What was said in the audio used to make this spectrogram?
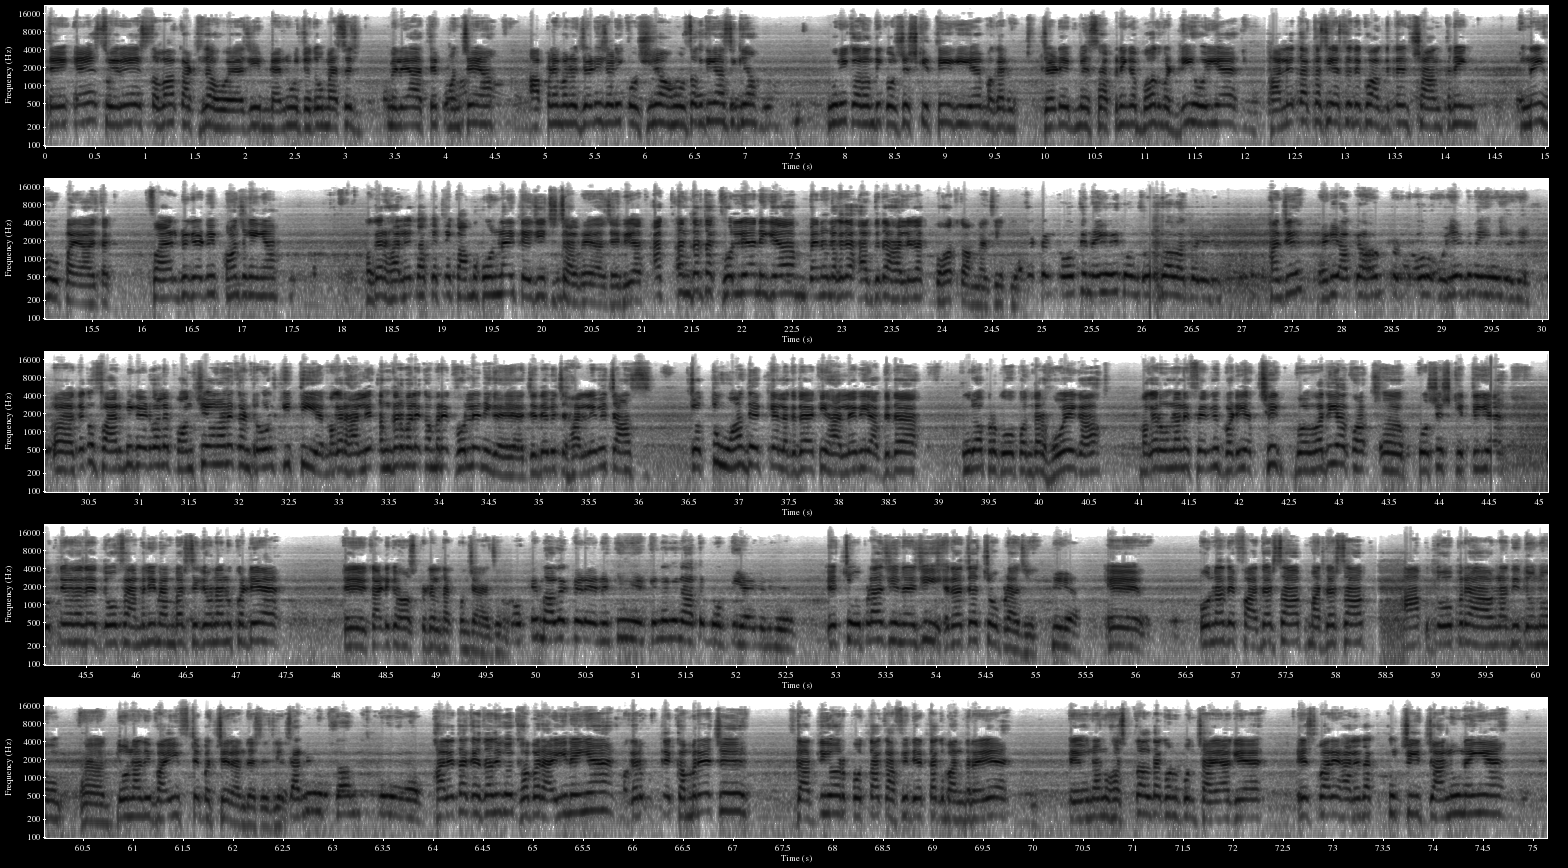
ਤੇ ਇਹ ਸਵੇਰੇ ਸਵਾ ਇਕੱਠ ਦਾ ਹੋਇਆ ਜੀ। ਮੈਨੂੰ ਜਦੋਂ ਮੈਸੇਜ ਮਿਲਿਆ, ਇੱਥੇ ਪਹੁੰਚੇ ਆ ਆਪਣੇ ਵੱਲੋਂ ਜਿਹੜੀ ਜਿਹੜੀ ਕੋਸ਼ਿਸ਼ਾਂ ਹੋ ਸਕਦੀਆਂ ਸੀਗੀਆਂ, ਪੂਰੀ ਕਰਨ ਦੀ ਕੋਸ਼ਿਸ਼ ਕੀਤੀ ਗਈ ਹੈ। ਮਗਰ ਜਿਹੜੇ ਮਿਸ ਹੈਪਨਿੰਗ ਹੈ, ਬਹੁਤ ਵੱਡੀ ਹੋਈ ਹੈ। ਹਾਲੇ ਤੱਕ ਅਸੀਂ ਇਸੇ ਦੇਖੋ, ਅੱਗੇ ਤੇ ਸ਼ਾਂਤ ਨਹੀਂ ਹੋ ਪਾਇਆ ਅਜੇ ਤੱਕ। ਫਾਇਰ ਬ੍ਰਿਗੇਡ ਵੀ ਪਹੁੰਚ ਗਈਆਂ। ਮਗਰ ਹਾਲੇ ਤੱਕ ਇੱਥੇ ਕੰਮ ਉਨਾ ਹੀ ਤੇਜ਼ੀ 'ਚ ਚੱਲ ਰਿਹਾ ਅਜੇ ਵੀ। ਅ- ਅੰਦਰ ਤੱਕ ਖੋਲਿਆ ਨਹੀਂ ਗਿਆ। ਮੈਨੂੰ ਲੱਗਦਾ ਅੱਗ ਦਾ ਹਾਲੇ ਤੱਕ ਬਹੁਤ ਕੰਮ ਹੈ ਜੀ। ਕੰਟਰੋਲ ਤੇ ਨਹੀਂ ਹੋਈ ਕੰਟਰੋਲ ਦਾ ਅੱਗ ਜਿਹੜੀ? ਹਾਂਜੀ? ਜਿਹੜੀ ਅੱਗ ਹੁਣ ਕੰਟਰੋਲ ਹੋਈ ਹੈ ਕਿ ਨਹੀਂ ਹੋਈ ਅਜੇ? ਅਹ ਦੇਖੋ ਫਾਇਰ ਬ੍ਰਿਗੇਡ ਵਾਲੇ ਪਹੁੰਚੇ ਉਹਨਾਂ ਨੇ ਕੰਟਰੋਲ ਕੀਤੀ ਹੈ ਮਗਰ ਹਾਲੇ ਅੰਦਰ ਵਾਲੇ ਕਮਰੇ ਖੋਲੇ ਨਹੀਂ ਗਏ ਆ ਜਿਹਦੇ ਵਿੱਚ ਹਾਲੇ ਵੀ ਚਾਂਸ ਜੋ ਧੂਆਂ ਦੇਖ ਕੇ ਲੱਗਦਾ ਹੈ ਕਿ ਹਾਲੇ ਵੀ ਅੱਗ ਦਾ ਪੂਰਾ ਪ੍ਰਕੋਪ ਅੰਦਰ ਹੋਏਗਾ ਮਗਰ ਉਹਨਾਂ ਨੇ ਫਿਰ ਵੀ ਬੜੀ ਅੱਛੀ ਬ- ਵਧੀਆ ਕੋ- ਅਹ ਕੋਸ਼ਿਸ਼ ਕੀਤੀ ਹੈ। ਉੱਤੇ ਉਹਨਾਂ ਦੇ ਦੋ ਫੈਮਿਲੀ ਮੈਂਬਰ ਸੀਗੇ ਉਹਨਾਂ ਨੂੰ ਕੱਢਿਆ। ਹੈ ਤੇ ਕੱਢ ਕੇ ਹਸਪੀਟਲ ਤੱਕ ਪਹੁੰਚਾਇਆ ਜੀ। ਪ੍ਰੋਪਰਟੀ ਮਾਲਕ ਕਿਹੜੇ ਨੇ? ਕਿ ਕਿਹਨਾਂ ਦੇ ਨਾਂ ਤੇ ਪ੍ਰੋਪਰਟੀ ਹੈ ਜਿਹੜੀ ਹੈ ਇਹ ਚੋਪੜਾ ਜੀ ਨੇ ਜੀ ਰਜਤ ਚੋਪੜਾ ਜੀ। ਠੀਕ ਹੈ। ਇਹ ਉਹਨਾਂ ਦੇ ਫਾਦਰ ਸਾਹਿਬ ਮਦਰ ਸਾਹਿਬ ਆਪ ਦੋ ਭਰਾ ਉਹਨਾਂ ਦੀ ਦੋਨੋਂ ਅਹ ਦੋਨਾਂ ਦੀ ਵਾਈਫ ਤੇ ਬੱਚੇ ਰਹਿੰਦੇ ਸੀ ਜੀ। ਜਾਨੀ ਨੁਕਸਾਨ ਹਾਲੇ ਤੱਕ ਇਦਾਂ ਦੀ ਕੋਈ ਖਬਰ ਆਈ ਨਹੀਂ ਹੈ ਮਗਰ ਉੱਤੇ ਕਮਰੇ 'ਚ ਦਾਦੀ ਔਰ ਪੋਤਾ ਕਾਫੀ ਦੇਰ ਤੱਕ ਬੰਦ ਰਹੇ ਹੈ ਤੇ ਉਹਨਾਂ ਨੂੰ ਹਸਪਤਾਲ ਤੱਕ ਉਹਨੂੰ ਪਹੁੰਚਾਇਆ ਗਿਆ ਹੈ। ਇਸ ਬਾਰੇ ਹਾਲੇ ਤੱਕ ਕੁਝ ਚੀਜ਼ ਜਾਣੂ ਨਹੀਂ ਹੈ।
